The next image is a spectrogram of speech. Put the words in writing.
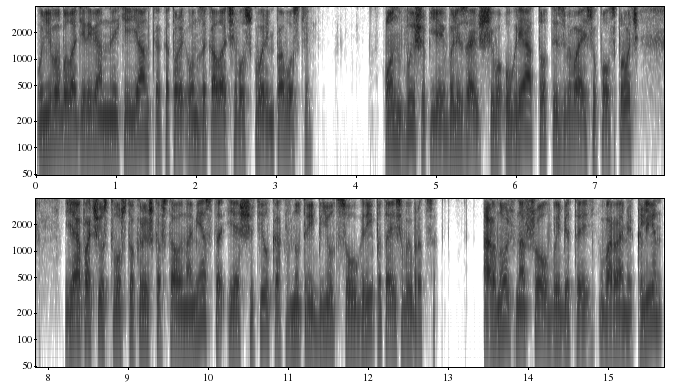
У него была деревянная киянка, которой он заколачивал шкворень повозки. Он вышиб ей вылезающего угря, тот, извиваясь, уполз прочь. Я почувствовал, что крышка встала на место, и ощутил, как внутри бьются угри, пытаясь выбраться. Арнольф нашел выбитый ворами клин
